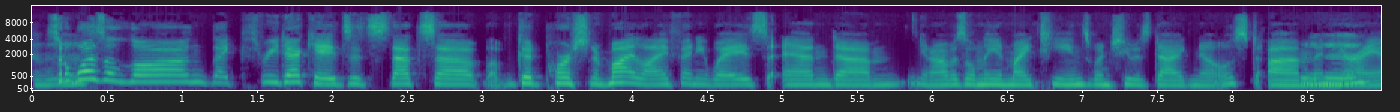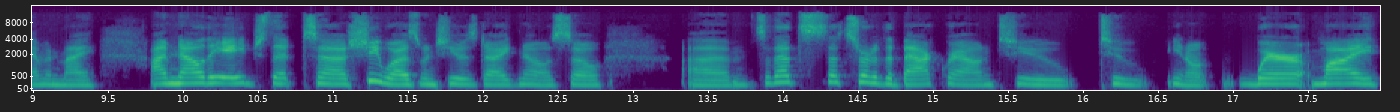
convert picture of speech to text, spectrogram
mm-hmm. so it mm-hmm. was a long like three decades it's that's a, a, good portion of my life anyways and um you know i was only in my teens when she was diagnosed um mm-hmm. and here mm-hmm. i am in my i'm now the age that uh, she was when she was diagnosed so um so that's that's sort of the background to to you know where my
